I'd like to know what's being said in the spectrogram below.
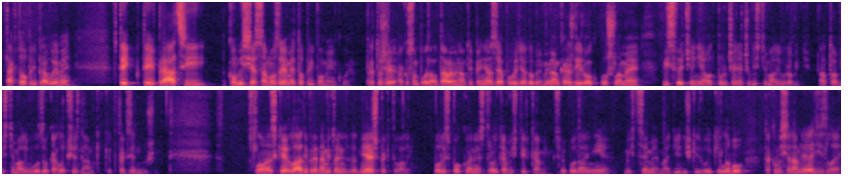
Tak toho pripravujeme tej, tej práci komisia samozrejme to pripomienkuje. Pretože, ako som povedal, dávajú nám tie peniaze a povedia, dobre, my vám každý rok pošleme vysvedčenia a odporúčania, čo by ste mali urobiť. Na to, aby ste mali v úvodzovkách lepšie známky, keď to tak zjednoduším. Slovenské vlády pred nami to nerešpektovali. Boli spokojné s trojkami, štyrkami. My sme povedali, nie, my chceme mať jedničky, dvojky, lebo tá komisia nám neradí zle.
